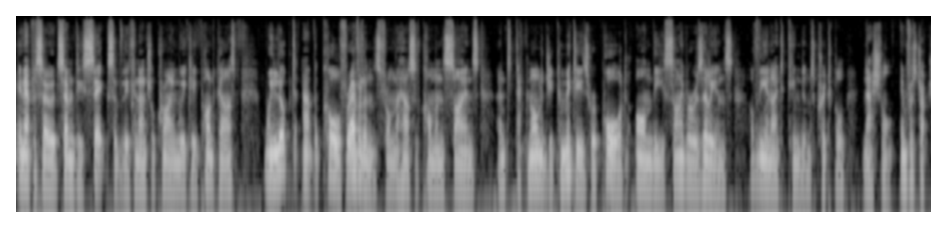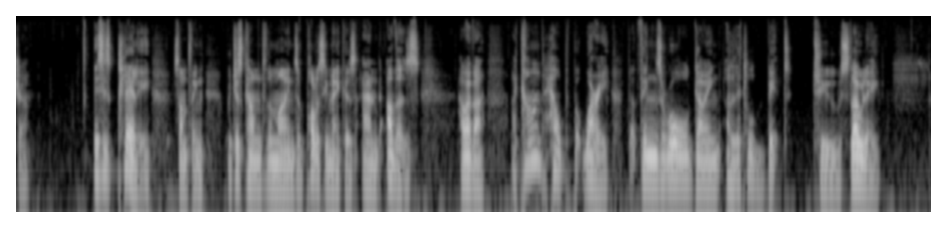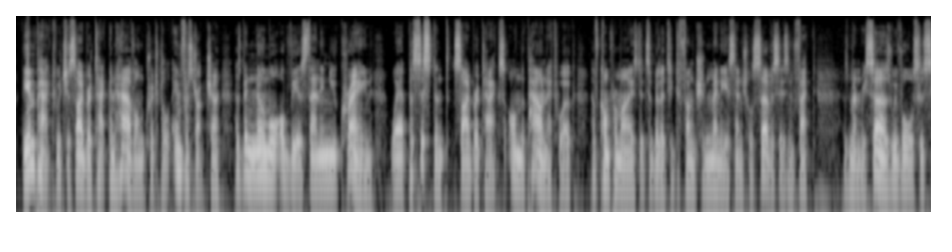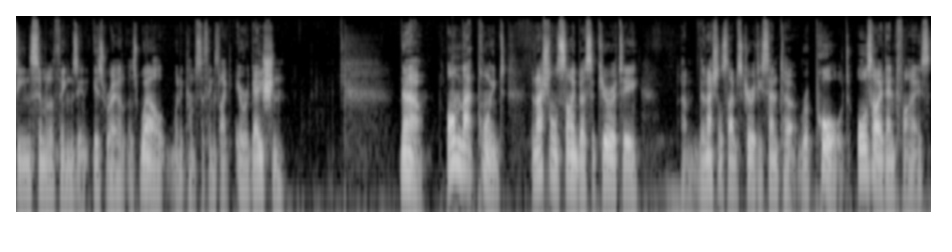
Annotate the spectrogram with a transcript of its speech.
In episode 76 of the Financial Crime Weekly podcast, we looked at the call for evidence from the House of Commons Science and Technology Committee's report on the cyber resilience of the United Kingdom's critical national infrastructure. This is clearly something which has come to the minds of policymakers and others. However, I can't help but worry that things are all going a little bit too slowly. The impact which a cyber attack can have on critical infrastructure has been no more obvious than in Ukraine, where persistent cyber attacks on the power network have compromised its ability to function many essential services. In fact, as memory serves, we've also seen similar things in Israel as well when it comes to things like irrigation. Now, on that point, the National Cyber Security um, the National Cybersecurity Centre report also identifies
